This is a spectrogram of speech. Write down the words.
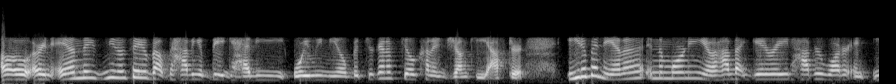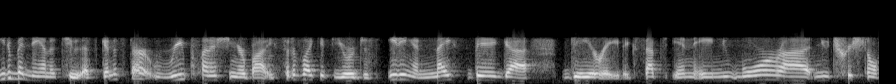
oh, or, and they you know say about having a big, heavy, oily meal, but you're going to feel kind of junky after. Eat a banana in the morning. You know, have that Gatorade, have your water, and eat a banana too. That's going to start replenishing your body, sort of like if you were just eating a nice big uh, Gatorade, except in a new, more uh, nutritional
